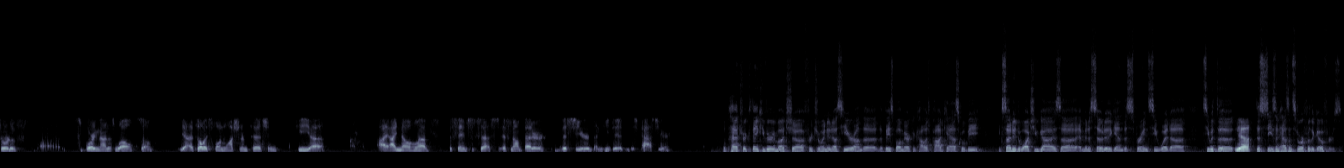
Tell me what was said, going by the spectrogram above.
sort of supporting that as well. So, yeah, it's always fun watching him pitch, and he, uh, I, I know he'll have the same success, if not better, this year than he did this past year. Well, Patrick, thank you very much uh, for joining us here on the, the Baseball America College podcast. We'll be excited to watch you guys uh, at Minnesota again this spring. See what uh, see what the yeah this season has in store for the Gophers.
